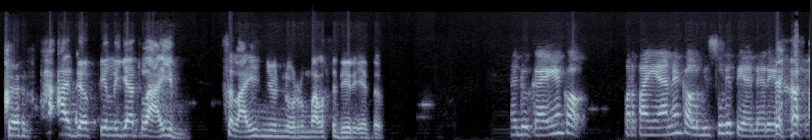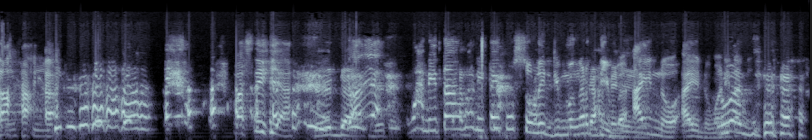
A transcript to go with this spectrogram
apa ada pilihan lain selain new normal sendiri itu? Aduh, kayaknya kok pertanyaannya kok lebih sulit ya dari. Pasti ya. Beda. Kayak wanita-wanita itu sulit dimengerti, Mbak. I know, I know. Wanita Cuman, dimengerti.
